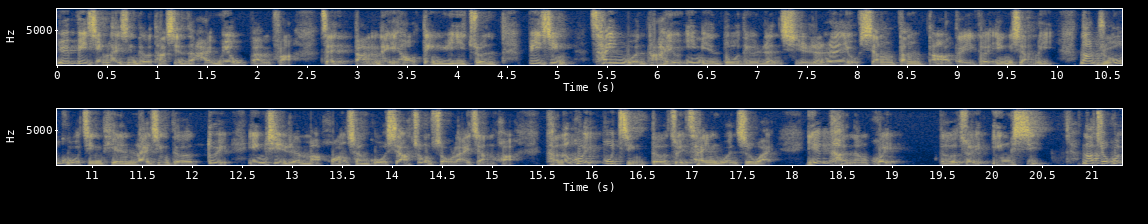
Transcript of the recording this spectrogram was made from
因为毕竟赖清德他现在还没有办法在党内哈定于一尊，毕竟蔡英文他还有一年多的一个任期，仍然有相当大的一个影响力。那如果今天赖清德对英系人马黄成国下重手来讲的话，可能会不仅得罪蔡英文之外，也可能会得罪英系。那就会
